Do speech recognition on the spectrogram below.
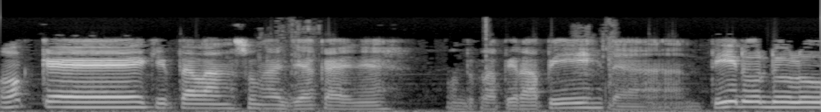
Oke kita langsung aja kayaknya untuk rapi-rapi dan tidur dulu.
